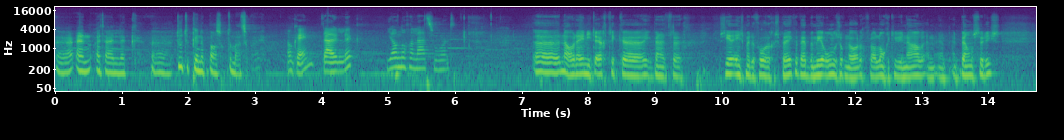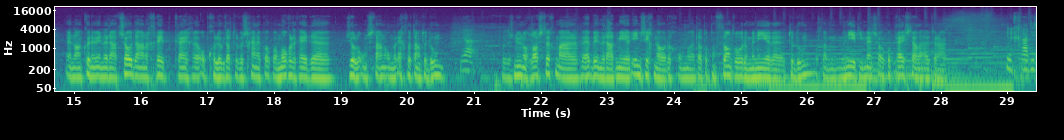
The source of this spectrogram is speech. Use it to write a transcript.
eh, en uiteindelijk eh, toe te kunnen passen op de maatschappij. Oké, duidelijk. Jan, nog een laatste woord? Eh, nou, nee, niet echt. Ik, eh, ik ben het eh, zeer eens met de vorige spreker. We hebben meer onderzoek nodig, vooral longitudinale en, en, en panelstudies. En dan kunnen we inderdaad zodanig greep krijgen op geluk dat er waarschijnlijk ook wel mogelijkheden zullen ontstaan om er echt wat aan te doen. Ja, Dat is nu nog lastig, maar we hebben inderdaad meer inzicht nodig om eh, dat op een verantwoorde manier eh, te doen. Op een manier die mensen ook op prijs stellen uiteraard. Misschien een gratis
